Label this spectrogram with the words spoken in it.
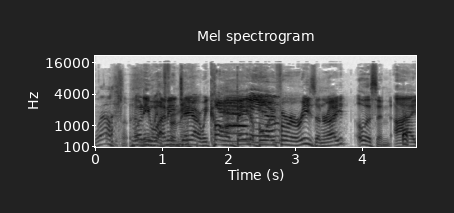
Well, what I do you mean, I mean, me? JR, we call him Beta Boy for a reason, right? Listen, I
